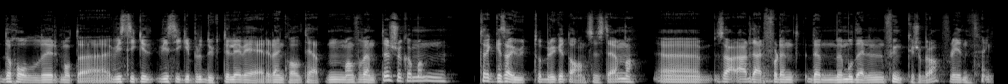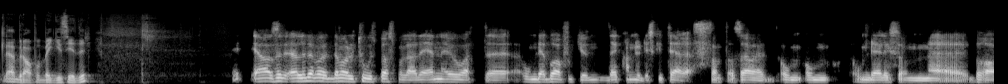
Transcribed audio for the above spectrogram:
det holder måte, hvis, ikke, hvis ikke produktet leverer den kvaliteten man forventer, så kan man trekke seg ut og bruke et annet system. Da. Eh, så er det derfor den, den, modellen funker så bra, fordi den egentlig er bra på begge sider. Ja, altså, det, var, det var to spørsmål der. Det ene er jo at uh, om det er bra for kunden, det kan jo diskuteres. Altså, om, om, om, det er liksom uh, bra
